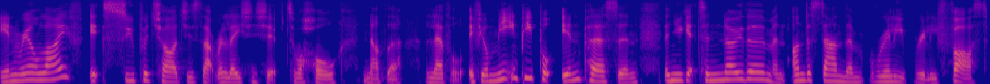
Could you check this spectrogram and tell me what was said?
in real life, it supercharges that relationship to a whole nother level. If you're meeting people in person, then you get to know them and understand them really, really fast.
